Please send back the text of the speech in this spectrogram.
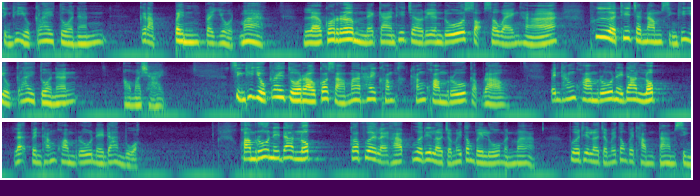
สิ่งที่อยู่ใกล้ตัวนั้น กลับเป็นประโยชน์มาก แล้วก็เริ่มในการที่จะเรียนรู้เสาะแสวงหา เพื่อที่จะนำสิ่งที่อยู่ใกล้ตัวนั้น เอามาใช้ สิ่งที่อยู่ใกล้ตัวเราก็สามารถให้ทั้งความรู้กับเรา เป็นทั้งความรู้ในด้านลบ และเป็นทั้งความรู้ในด้านบวก ความรู้ในด้านลบก็เพื่ออะไรครับ เพื่อที่เราจะไม่ต้องไปรู้มันมาก เพื่อที่เราจะไม่ต้องไปทำตามสิ่ง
